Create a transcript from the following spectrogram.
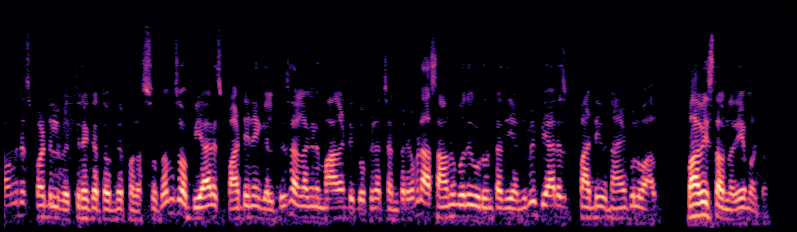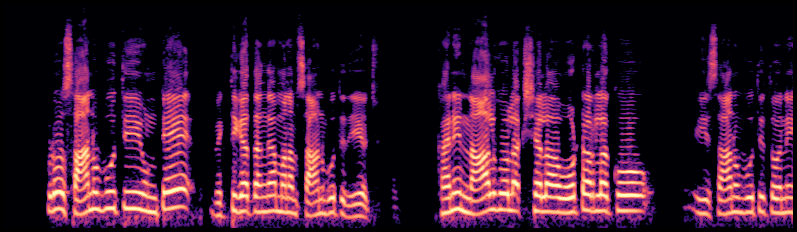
కాంగ్రెస్ పార్టీలో వ్యతిరేకత ఉంది ప్రస్తుతం. సో బీఆర్ఎస్ పార్టీనే గెలిపిస్తారు అలాగే మాగంటి గోపీనాథ్ చనిపోయారు కాబట్టి ఆ సానుభూతి కూడా ఉంటుంది అని చెప్పి బీఆర్ఎస్ పార్టీ నాయకులు భావిస్తా ఉన్నారు. ఏమంటారు ఇప్పుడు సానుభూతి ఉంటే వ్యక్తిగతంగా మనం సానుభూతి చేయొచ్చు. కానీ నాలుగు లక్షల ఓటర్లకు ఈ సానుభూతితోనే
